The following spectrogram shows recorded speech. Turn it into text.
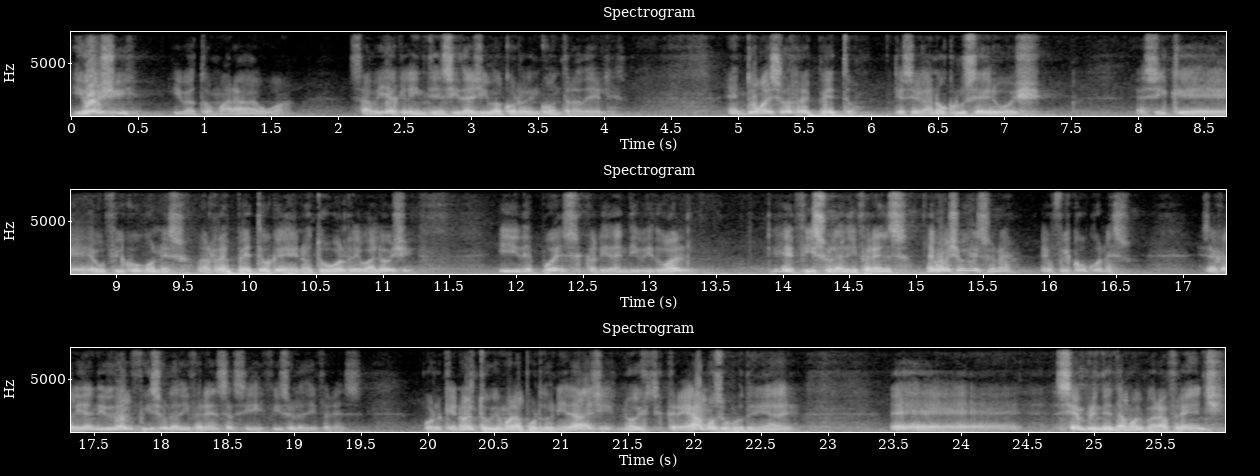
Y hoy iba a tomar agua. Sabía que la intensidad iba a correr en contra de él. Entonces eso es respeto que se ganó Cruzeiro hoy. Así que eu fico con eso, el respeto que no tuvo el rival hoy y después calidad individual que hizo la diferencia. Eu acho eso, ¿no? Eu fico con eso. esa calidad individual hizo la diferencia, sí, hizo la diferencia. Porque no tuvimos la oportunidad allí, no creamos oportunidades, eh, siempre intentamos ir para frente,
